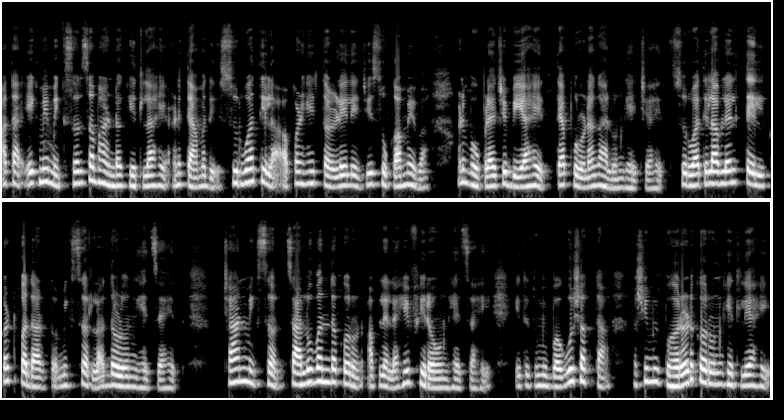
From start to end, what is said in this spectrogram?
आता एक मी मिक्सरचं भांडं घेतलं आहे आणि त्यामध्ये सुरुवातीला आपण हे तळलेले जे सुकामेवा आणि भोपळ्याचे बी आहेत त्या पूर्ण घालून घ्यायचे आहेत. सुरुवातीला आपल्याला तेलकट पदार्थ मिक्सरला दळून घ्यायचे आहेत. छान मिक्सर चालू बंद करून आपल्याला हे फिरवून घ्यायचं आहे. इथे तुम्ही बघू शकता अशी मी भरड करून घेतली आहे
